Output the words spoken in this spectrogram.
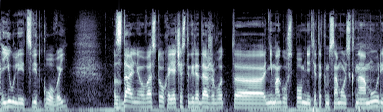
Юлии Цветковой, с Дальнего Востока. Я, честно говоря, даже вот э, не могу вспомнить, это Комсомольск-на-Амуре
